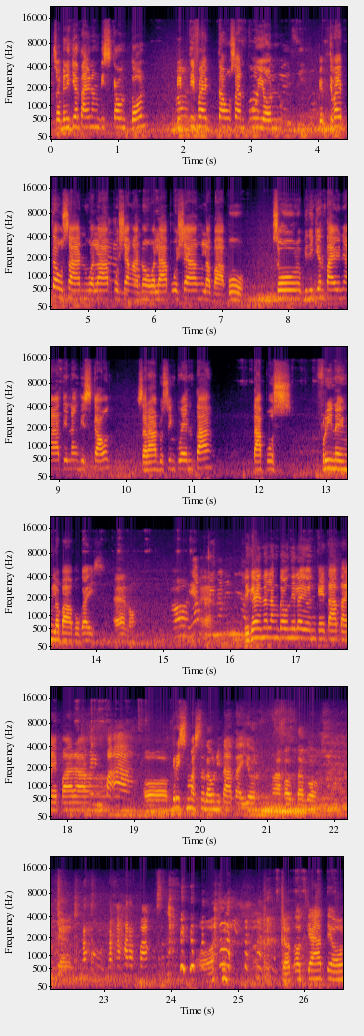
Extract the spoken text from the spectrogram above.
so binigyan tayo ng discount doon. 55,000 po yun. 55,000, wala po siyang ano, wala po siyang lababo. So, binigyan tayo ni ate ng discount. Sarado 50. Tapos, free na yung lababo guys. Ayan o. Oh, yan, free na rin yan. Bigay na lang daw nila yon kay tatay para Saka yung paa. oh, Christmas na daw ni tatay yon mga kauntago. Yan. Naku, nakaharap pa ako sa Oh. Shout out kay ate oh.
